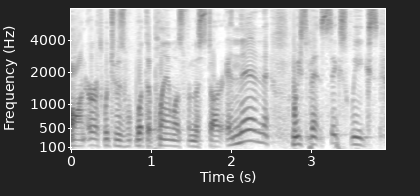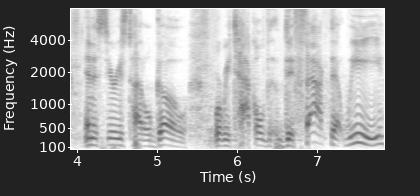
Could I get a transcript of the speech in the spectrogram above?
on earth, which was what the plan was from the start. And then we spent six weeks in a series titled Go, where we tackled the fact that we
